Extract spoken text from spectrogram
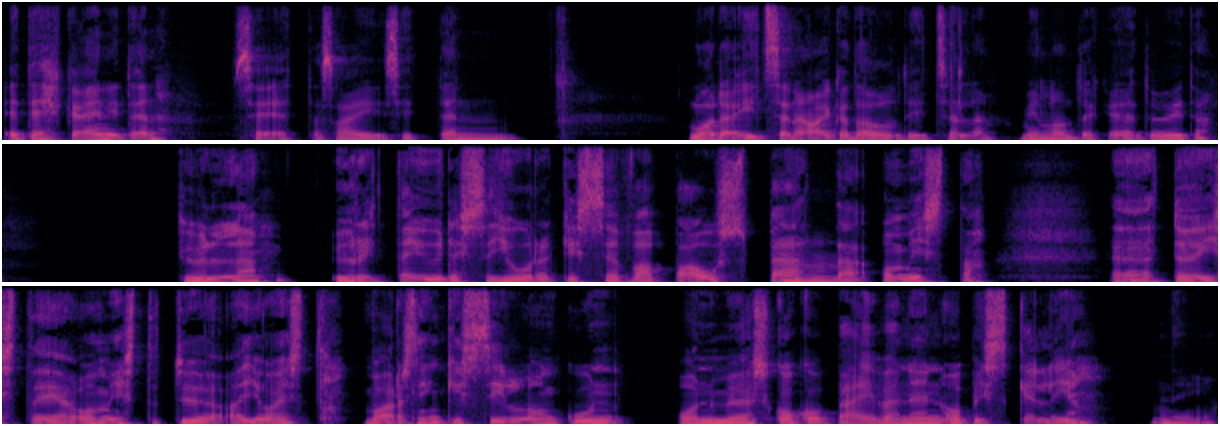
Et ehkä eniten se, että sai sitten luoda itsenä aikataulut itselle, milloin tekee töitä. Kyllä, yrittäjyydessä juurikin se vapaus päättää mm. omista ä, töistä ja omista työajoista, varsinkin silloin, kun on myös kokopäiväinen opiskelija. Niin.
